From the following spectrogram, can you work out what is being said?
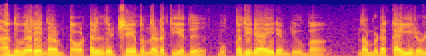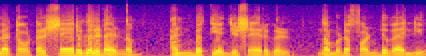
അതുവരെ നാം ടോട്ടൽ നിക്ഷേപം നടത്തിയത് മുപ്പതിനായിരം രൂപ. നമ്മുടെ കയ്യിലുള്ള ടോട്ടൽ ഷെയറുകളുടെ എണ്ണം അൻപത്തിയഞ്ച് ഷെയറുകൾ. നമ്മുടെ ഫണ്ട് വാല്യൂ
